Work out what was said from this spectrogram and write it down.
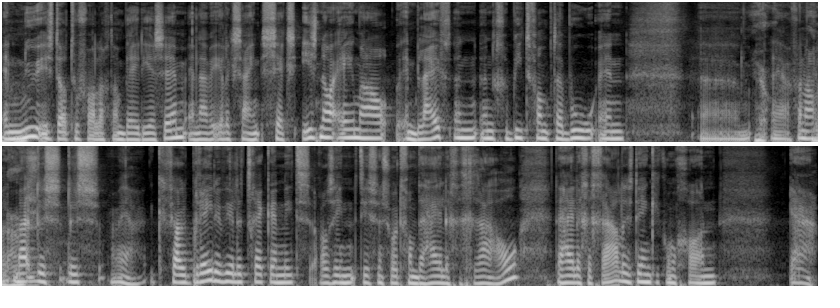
En nu is dat toevallig dan BDSM. En laten we eerlijk zijn, seks is nou eenmaal en blijft een, een gebied van taboe en ehm, Ja, nou ja, van alles. Maar dus, dus ja, ik zou het breder willen trekken. Niet als in het is een soort van de heilige graal. De heilige graal is denk ik om gewoon ja,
